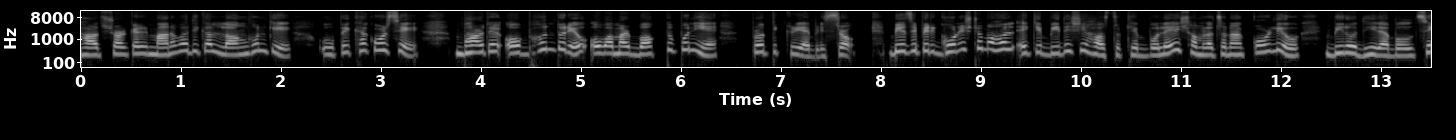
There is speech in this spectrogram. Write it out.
ভারত সরকারের মানবাধিকার লঙ্ঘনকে উপেক্ষা করছে? ভারতের অভ্যন্তরেও ওবামার বক্তব্য নিয়ে প্রতিক্রিয়া মিশ্র বিজেপির ঘনিষ্ঠ মহল একে বিদেশি হস্তক্ষেপ বলে সমালোচনা করলেও বিরোধীরা বলছে,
